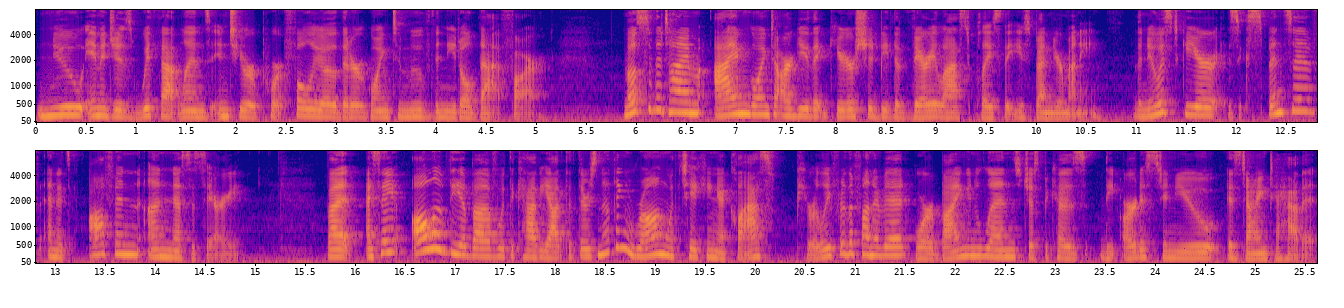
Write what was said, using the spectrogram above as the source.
new images with that lens into your portfolio that are going to move the needle that far. Most of the time, I'm going to argue that gear should be the very last place that you spend your money. The newest gear is expensive and it's often unnecessary. But I say all of the above with the caveat that there's nothing wrong with taking a class purely for the fun of it or buying a new lens just because the artist in you is dying to have it.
